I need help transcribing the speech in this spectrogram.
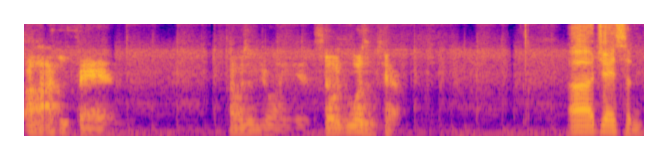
a hockey fan, I was enjoying it, so it wasn't terrible. Uh, Jason.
